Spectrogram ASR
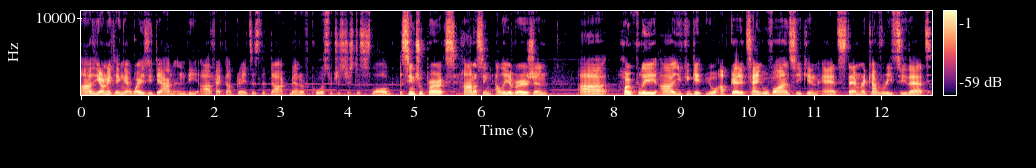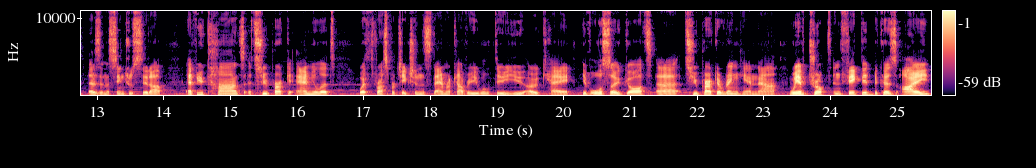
Uh, the only thing that weighs you down in the artifact upgrades is the Dark Matter, of course, which is just a slog. Essential perks, Harnessing Ele Aversion, uh, hopefully, uh, you can get your upgraded Tangle Vine so you can add stam recovery to that. That is an essential setup. If you can't, a 2 perk Amulet with thrust protection and stam recovery will do you okay. You've also got uh, 2 perk a ring here now. We've dropped Infected because I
